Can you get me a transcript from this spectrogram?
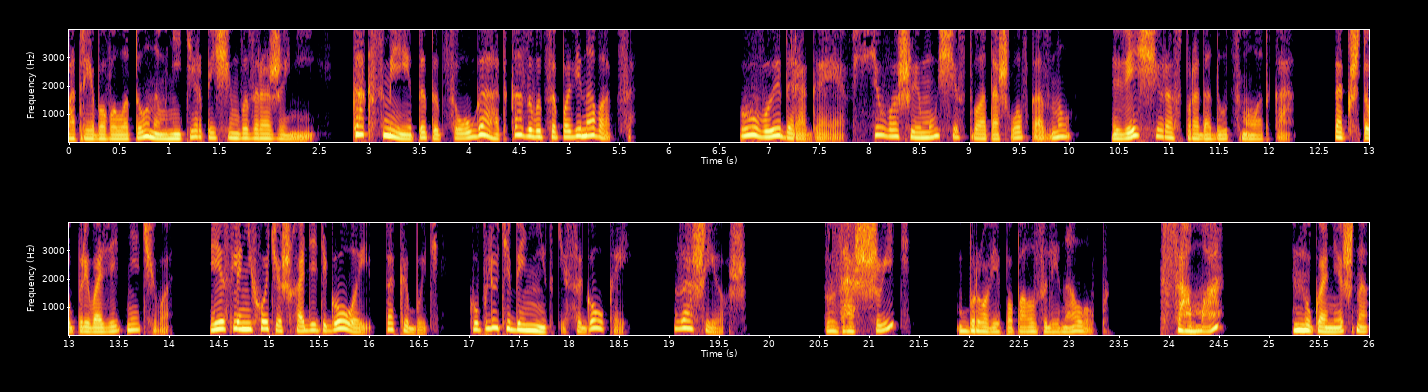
потребовала тоном, нетерпящим возражений. «Как смеет этот слуга отказываться повиноваться?» «Увы, дорогая, все ваше имущество отошло в казну. Вещи распродадут с молотка. Так что привозить нечего. Если не хочешь ходить голой, так и быть. Куплю тебе нитки с иголкой. Зашьешь. «Зашить?» — брови поползли на лоб. «Сама?» «Ну, конечно.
